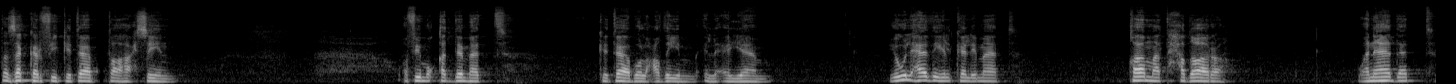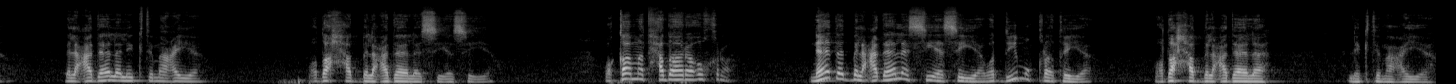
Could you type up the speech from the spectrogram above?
تذكر في كتاب طه حسين وفي مقدمة كتابه العظيم الأيام. يقول هذه الكلمات قامت حضارة ونادت بالعدالة الاجتماعية وضحت بالعدالة السياسية. وقامت حضارة أخرى نادت بالعدالة السياسية والديمقراطية وضحت بالعدالة الاجتماعية.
